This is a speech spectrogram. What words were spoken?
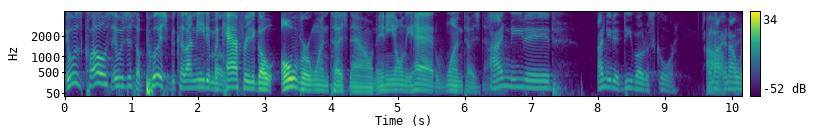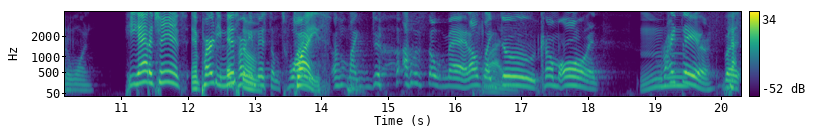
It was close. It was just a push because I needed. McCaffrey to go over one touchdown, and he only had one touchdown. I needed, I needed Deebo to score, and I Oh, and I would have won. he had a chance, and Purdy missed and Purdy him. missed him twice. Twice. I'm like, dude, I was so mad. I was like, dude, come on, Mm-hmm. right there. But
